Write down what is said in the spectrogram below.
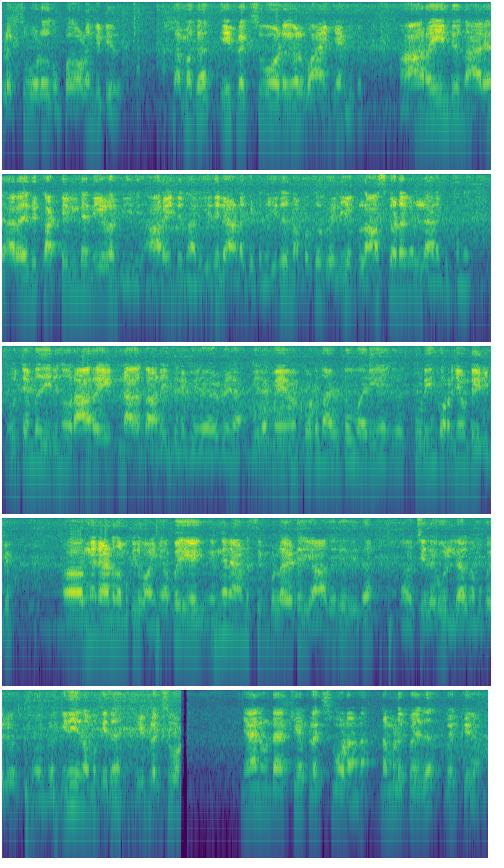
flex board മുപ്പതോളം കിട്ടിയത്. നമുക്ക് ഈ ഫ്ലെക്സ് ബോർഡുകൾ വാങ്ങിക്കാൻ കിട്ടും. ആറ് ഇന്റു നാല് അതായത് കട്ടിലിന്റെ നീളം വീതി ആറ് ഇന്റു നാല്. ഇതിലാണ് കിട്ടുന്നത്. ഇത് നമുക്ക് വലിയ ഗ്ലാസ് കടകളിലാണ് കിട്ടുന്നത്. നൂറ്റമ്പത് ഇരുന്നൂറ് ആ റേറ്റിനകത്താണ് ഇതിന് വില വില മേമപ്പോട്ട് താഴോട്ടും വരിക കൂടിയും കുറഞ്ഞുകൊണ്ടിരിക്കും. അങ്ങനെയാണ് നമുക്കിത് വാങ്ങിയത് അപ്പോൾ എങ്ങനെയാണ് സിമ്പിളായിട്ട് യാതൊരു വിധ ആ, ചിലവുമില്ലാതെ നമുക്കൊരു ഇനി നമുക്കിത് ഈ ഫ്ലെക്സ് ബോർഡ് ഞാൻ ഉണ്ടാക്കിയ ഫ്ലെക്സ് ബോർഡാണ്. നമ്മളിപ്പോൾ ഇത് വെക്കുകയാണ്.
